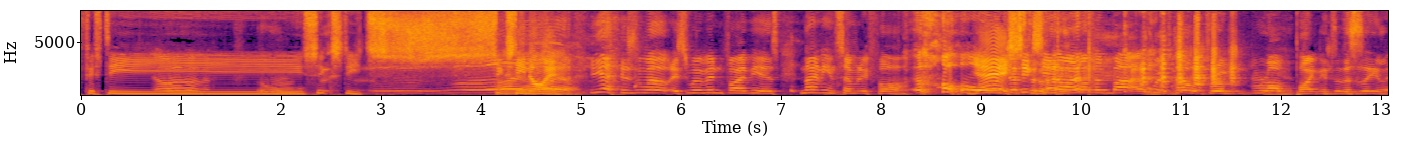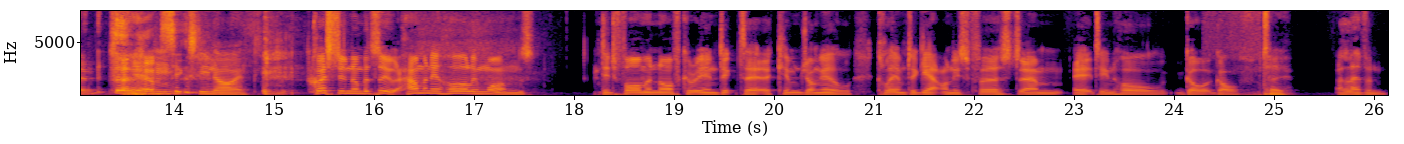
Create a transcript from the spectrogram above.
50, Oh. 60, Higher, 69. higher. Yes, well, it's within five years. 1974. yeah, Just 69 about. on the button. With help from Rob pointing to the ceiling. yeah, Um, 69. question number two: How many hole-in-ones did former North Korean dictator Kim Jong Il claim to get on his first um, 18-hole go at golf? Two. Eleven.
